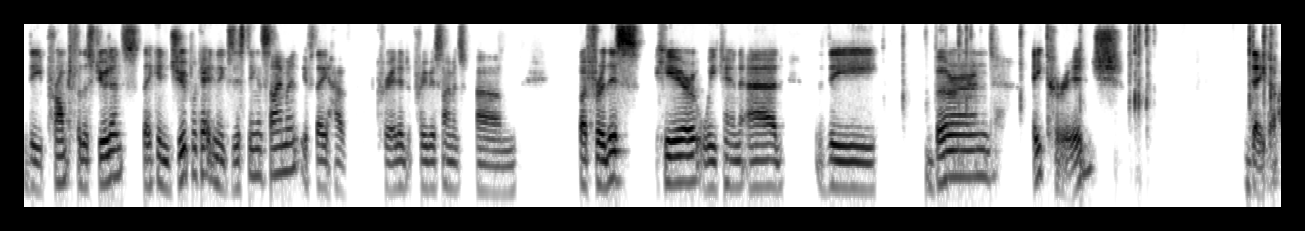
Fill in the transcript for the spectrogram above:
the prompt for the students. They can duplicate an existing assignment if they have created a previous assignments. Um, but for this here, we can add the burned acreage data.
